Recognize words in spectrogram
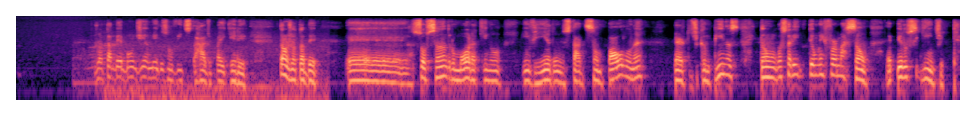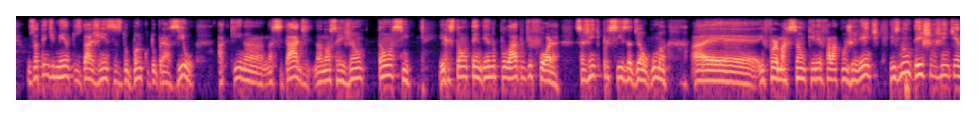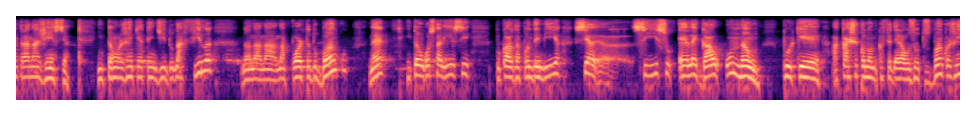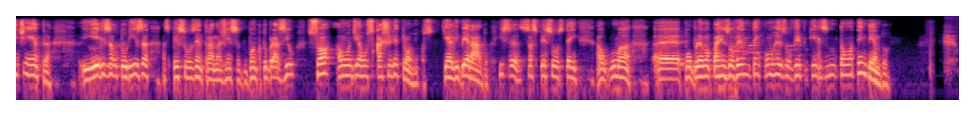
JB, bom dia, amigos ouvintes da Rádio Pai Querer. Então, JB, é, sou Sandro, moro aqui no, em Vinhedo, no estado de São Paulo, né? Perto de Campinas. Então, gostaria de ter uma informação. É pelo seguinte: os atendimentos das agências do Banco do Brasil, aqui na, na cidade, na nossa região, estão assim. Eles estão atendendo para o lado de fora. Se a gente precisa de alguma é, informação, querer falar com o gerente, eles não deixam a gente entrar na agência. Então a gente é atendido na fila, na, na, na porta do banco, né? Então gostaria se, por causa da pandemia, se, se isso é legal ou não porque a Caixa Econômica Federal, os outros bancos, a gente entra e eles autorizam as pessoas a entrar na agência do Banco do Brasil só onde é os caixas eletrônicos, que é liberado. E se, se as pessoas têm algum é, problema para resolver, não tem como resolver porque eles não estão atendendo.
